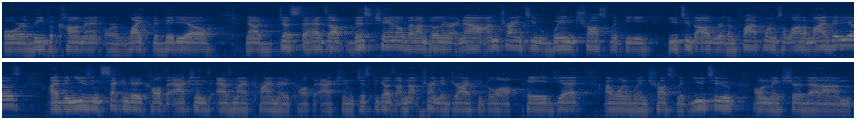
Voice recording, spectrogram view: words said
or leave a comment or like the video. Now, just a heads up, this channel that I'm building right now, I'm trying to win trust with the YouTube algorithm platforms. A lot of my videos, I've been using secondary call to actions as my primary call to action just because I'm not trying to drive people off page yet. I want to win trust with YouTube. I want to make sure that I'm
